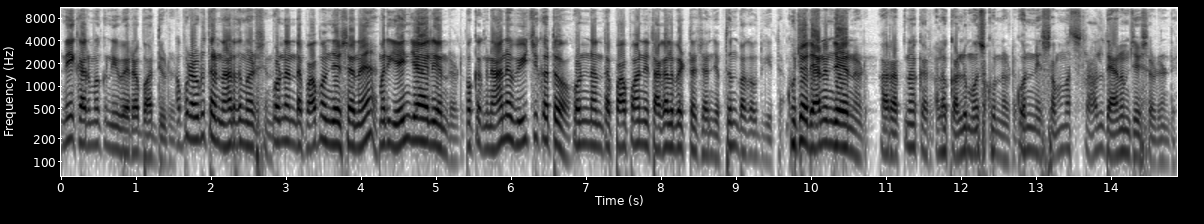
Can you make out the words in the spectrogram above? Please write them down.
నీ కర్మకు నీవేరా బాధ్యుడు. అప్పుడు అడుగుతాడు నారద మహర్షిని. కొండంత పాపం చేశానే మరి ఏం చేయాలి? అన్నాడు ఒక జ్ఞాన వీచికతో కొండంత పాపాన్ని తగలబెట్టచ్చు అని చెప్తుంది భగవద్గీత. కూర్చో ధ్యానం చేయన్నాడు ఆ రత్నాకర్ అలా కళ్ళు మూసుకున్నాడు. కొన్ని సంవత్సరాలు ధ్యానం చేశాడండి.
